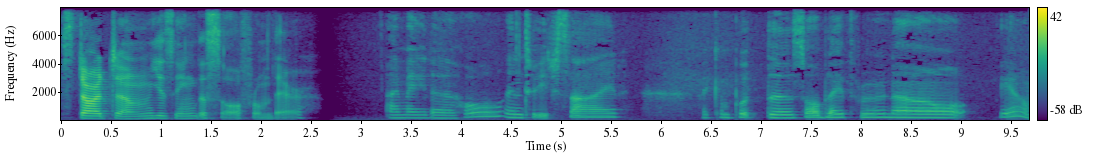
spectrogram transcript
start um, using the saw from there. I made a hole into each side I can put the saw blade through now yeah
